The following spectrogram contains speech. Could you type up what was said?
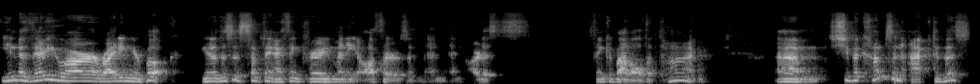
you know, there you are writing your book. You know, this is something I think very many authors and, and, and artists think about all the time. Um, she becomes an activist.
